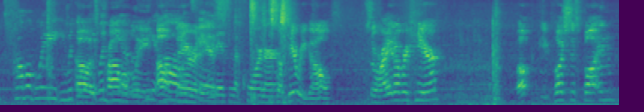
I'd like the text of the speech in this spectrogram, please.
It's probably you would think Oh, it would probably- be over here. oh, there it's it there it is. is in the corner. So here we go. So right over here, oh, you push this button,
